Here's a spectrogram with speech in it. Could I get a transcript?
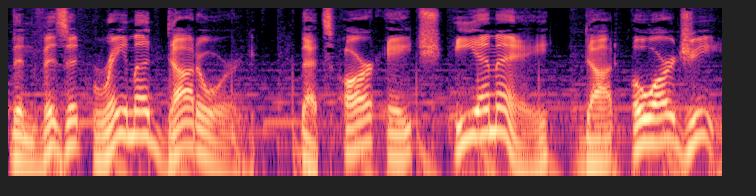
then visit rhema.org. That's R H E M A dot O R G.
